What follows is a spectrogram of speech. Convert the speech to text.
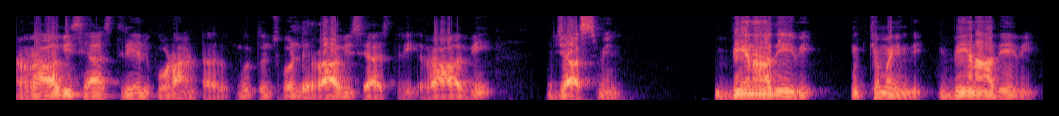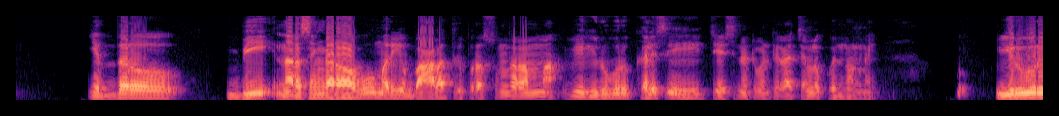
రావి శాస్త్రి అని కూడా అంటారు. గుర్తుంచుకోండి రావి శాస్త్రి రావి జాస్మిన్. బీనాదేవి ముఖ్యమైంది. బీనాదేవి ఇద్దరు బి. నరసింగరావు మరియు బాల త్రిపుర సుందరమ్మ వీరిరువురు కలిసి చేసినటువంటి రచనలు కొన్ని ఉన్నాయి. ఇరువురు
